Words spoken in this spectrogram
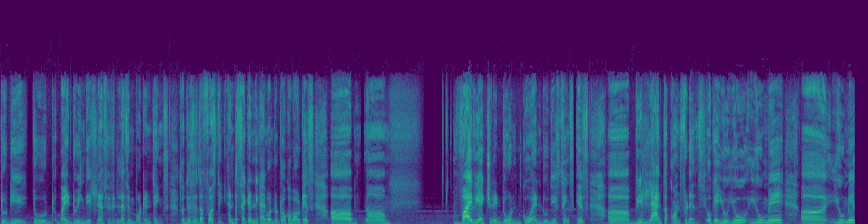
to de, to by doing these less less important things. So this is the first thing. And the second thing i want to talk about is um, um why we actually don't go and do these things is uh, we lack the confidence. Okay you you you may uh, you may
